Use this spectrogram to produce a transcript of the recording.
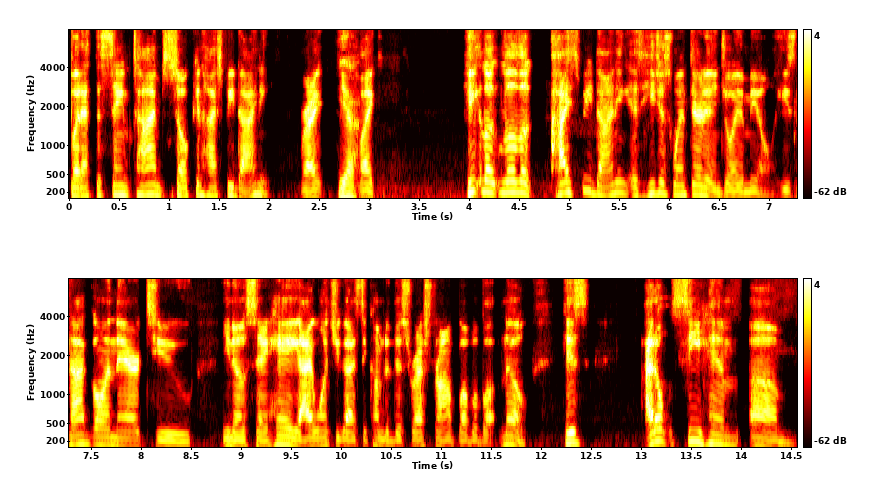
but at the same time so can high speed dining right? Yeah. like he look look look high speed dining is he just went there to enjoy a meal. He's not going there to you know say hey i want you guys to come to this restaurant blah blah blah. No his i don't see him um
